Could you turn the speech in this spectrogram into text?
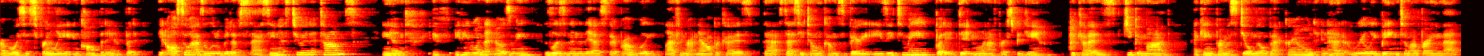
our voice is friendly and confident, but it also has a little bit of sassiness to it at times. And if anyone that knows me is listening to this, they're probably laughing right now because that sassy tone comes very easy to me, but it didn't when I first began. Because keep in mind, I came from a steel mill background and had it really beaten to my brain that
